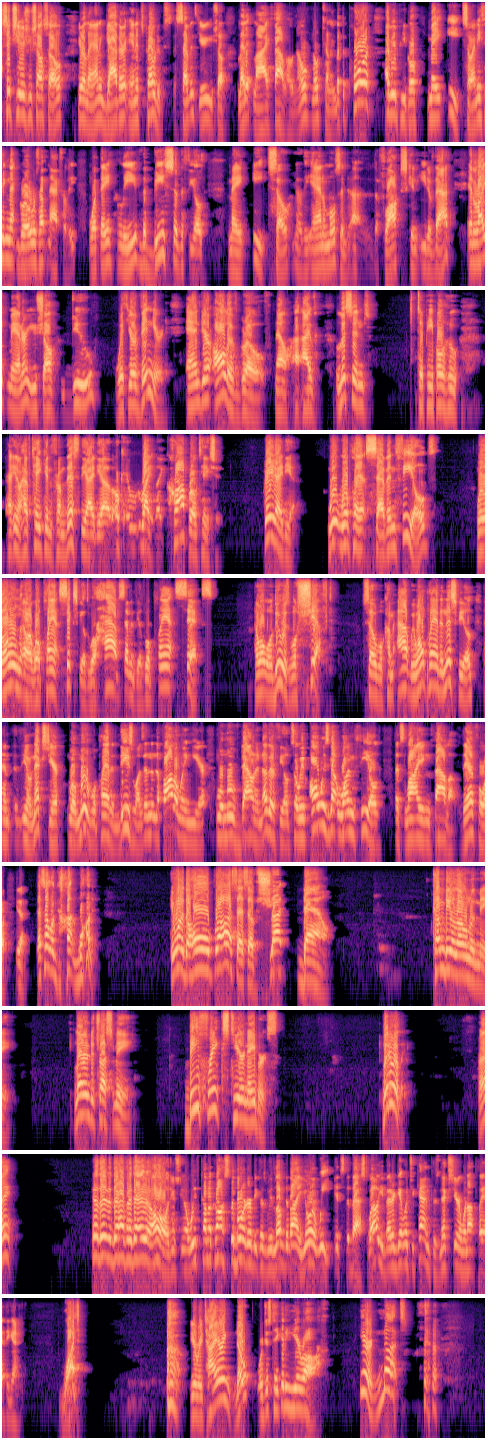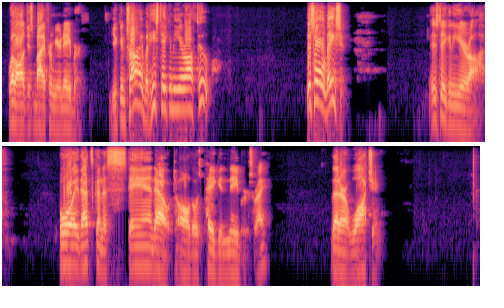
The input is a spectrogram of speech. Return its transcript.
Six years you shall sow, your land and gather in its produce. The seventh year you shall let it lie fallow, no, no tilling. But the poor of your people may eat. So anything that grows up naturally, what they leave, the beasts of the field may eat. So you know the animals and uh, the flocks can eat of that. In like manner you shall do with your vineyard and your olive grove. Now I've listened to people who you know, have taken from this the idea of, okay, right, like crop rotation. Great idea. We'll, we'll plant seven fields. We'll only, or we'll plant six fields. We'll have seven fields. We'll plant six. And what we'll do is we'll shift. So we'll come out, we won't plant in this field, and you know, next year we'll move, we'll plant in these ones, and then the following year we'll move down another field. So we've always got one field that's lying fallow. Therefore, you know, that's not what God wanted. He wanted the whole process of shut down. Come be alone with me. Learn to trust me. Be freaks to your neighbors. Literally. Right? You know, they're, they're having a day, oh, just, you know, we've come across the border because we love to buy your wheat. It's the best. Well, you better get what you can because next year we're not planting any. What? You're retiring? Nope, we're just taking a year off. You're nuts. well, I'll just buy from your neighbor. You can try, but he's taking a year off too. This whole nation is taking a year off. Boy, that's going to stand out to all those pagan neighbors, right? That are watching.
